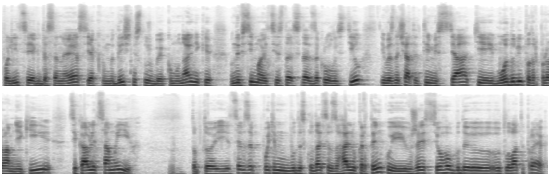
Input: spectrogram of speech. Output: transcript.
поліція, як ДСНС, як медичні служби, як комунальники. Вони всі мають сіда- сідати за круглий стіл і визначати ті місця, ті модулі програмні, які цікавлять саме їх. Тобто, і це вже потім буде складатися в загальну картинку, і вже з цього буде випливати проект.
